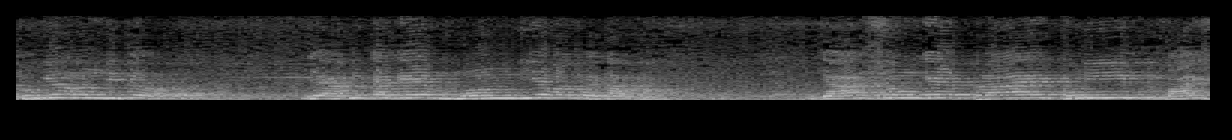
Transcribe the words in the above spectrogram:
খুবই আনন্দিত যে আমি তাকে মন দিয়ে ভালো পেতাম যার সঙ্গে প্রায় কুড়ি, বাইশ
